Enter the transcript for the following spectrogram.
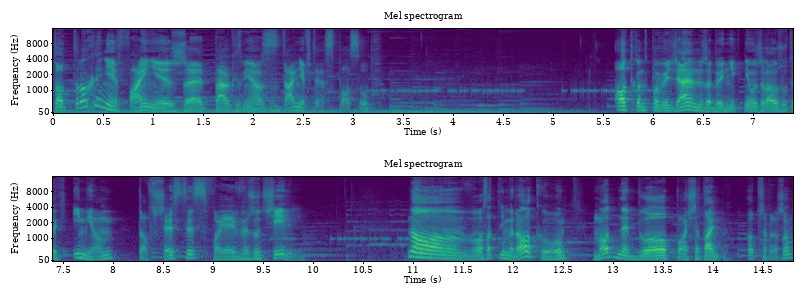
to trochę niefajnie, że tak zmieniasz zdanie w ten sposób. Odkąd powiedziałem, żeby nikt nie używał żółtych imion, to wszyscy swoje wyrzucili. No, w ostatnim roku modne było posiadanie. O, przepraszam.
